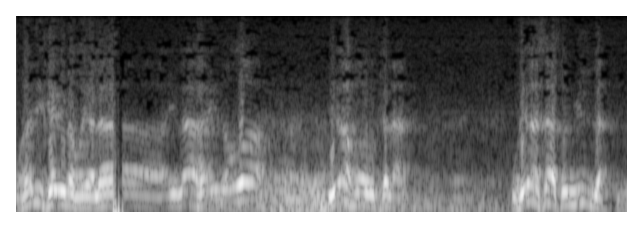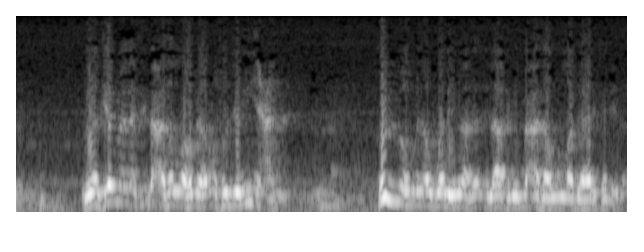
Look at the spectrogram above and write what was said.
وهذه كلمة وهي لا إله إلا الله هي أفضل الكلام وهي أساس الملة وهي الكلمة التي بعث الله بها الرسل جميعا. كلهم من أولهم إلى آخرهم بعثهم الله بهذه الكلمة.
